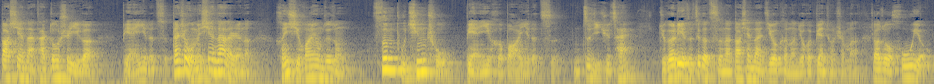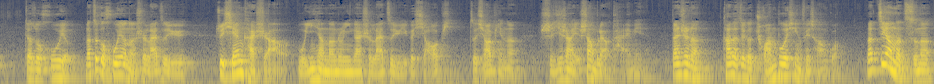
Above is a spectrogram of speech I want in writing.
到现在它都是一个贬义的词，但是我们现在的人呢。很喜欢用这种分不清楚贬义和褒义的词，你自己去猜。举个例子，这个词呢，到现在极有可能就会变成什么？叫做忽悠，叫做忽悠。那这个忽悠呢，是来自于最先开始啊，我印象当中应该是来自于一个小品。这小品呢，实际上也上不了台面，但是呢，它的这个传播性非常广。那这样的词呢，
